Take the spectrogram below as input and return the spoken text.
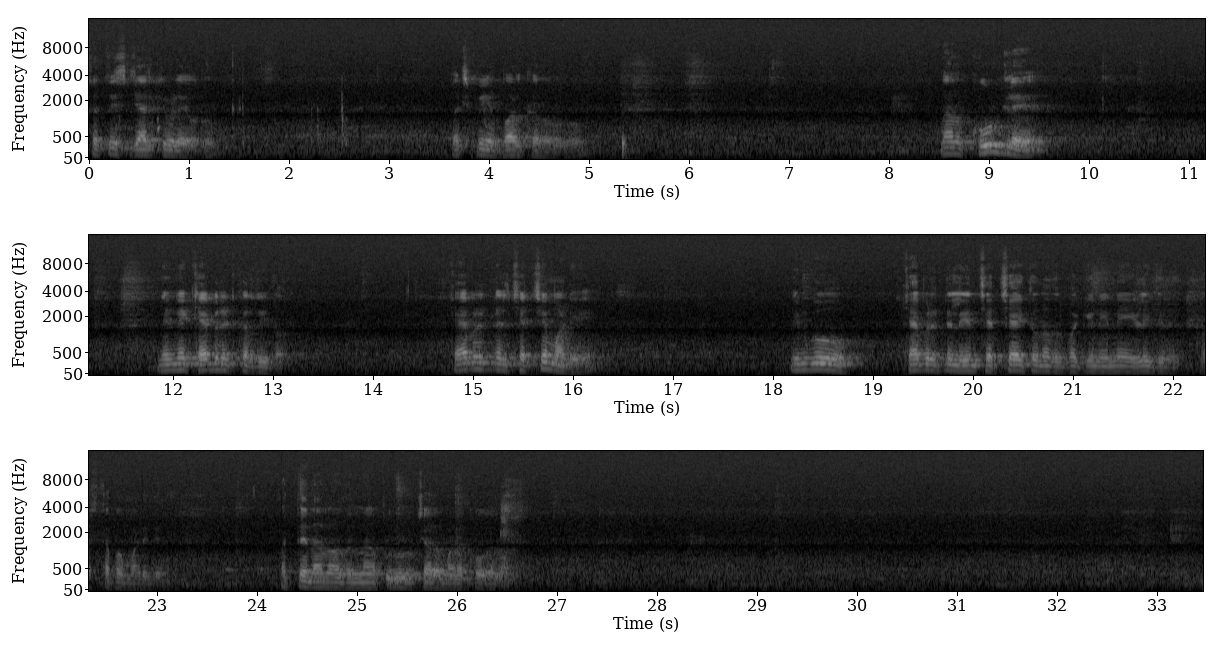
ಸತೀಶ್ ಜಾರಕಿಹೊಳಿ ಅವರು, ಲಕ್ಷ್ಮೀ ಹೆಬ್ಬಾಳ್ಕರ್ ಅವರು. ನಾನು ಕೂಡಲೇ ನಿನ್ನೆ ಕ್ಯಾಬಿನೆಟ್ ಕರೆದಿದ್ದ. ಕ್ಯಾಬಿನೆಟ್ನಲ್ಲಿ ಚರ್ಚೆ ಮಾಡಿ ನಿಮಗೂ ಕ್ಯಾಬಿನೆಟ್ನಲ್ಲಿ ಏನು ಚರ್ಚೆ ಆಯಿತು ಅನ್ನೋದ್ರ ಬಗ್ಗೆ ನಿನ್ನೆ ಹೇಳಿದ್ದೀನಿ, ಪ್ರಸ್ತಾಪ ಮಾಡಿದ್ದೀನಿ. ಮತ್ತೆ ನಾನು ಅದನ್ನು ಪುನರುಚ್ಚಾರ ಮಾಡೋಕ್ಕೆ ಹೋಗಲ್ಲ.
